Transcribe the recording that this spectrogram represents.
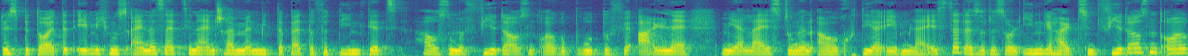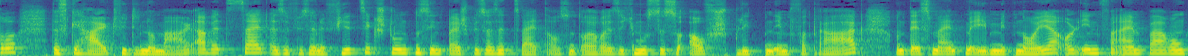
Das bedeutet eben, ich muss einerseits hineinschreiben, mein Mitarbeiter verdient jetzt Hausnummer 4000 Euro brutto für alle Mehrleistungen auch, die er eben leistet. Also das All-In-Gehalt sind 4000 Euro. Das Gehalt für die Normalarbeitszeit, also für seine 40 Stunden, sind beispielsweise 2000 Euro. Also ich muss das so aufsplitten im Vertrag und das meint man eben mit neuer All-In-Vereinbarung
